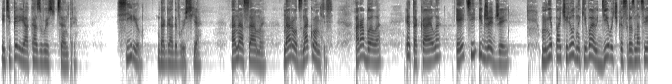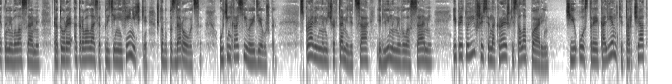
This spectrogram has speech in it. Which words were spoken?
и теперь я оказываюсь в центре. Сирил, догадываюсь я. Она самая. Народ, знакомьтесь. Арабелла. Это Кайла, Эти и Джей-Джей. Мне поочередно кивают девочка с разноцветными волосами, которая оторвалась от плетения фенечки, чтобы поздороваться. Очень красивая девушка, с правильными чертами лица и длинными волосами, и притулившийся на краешке стола парень чьи острые коленки торчат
